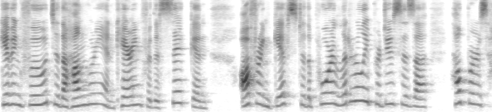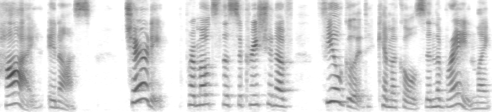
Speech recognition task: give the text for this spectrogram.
Giving food to the hungry and caring for the sick and offering gifts to the poor literally produces a helper's high in us. Charity promotes the secretion of feel good chemicals in the brain like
